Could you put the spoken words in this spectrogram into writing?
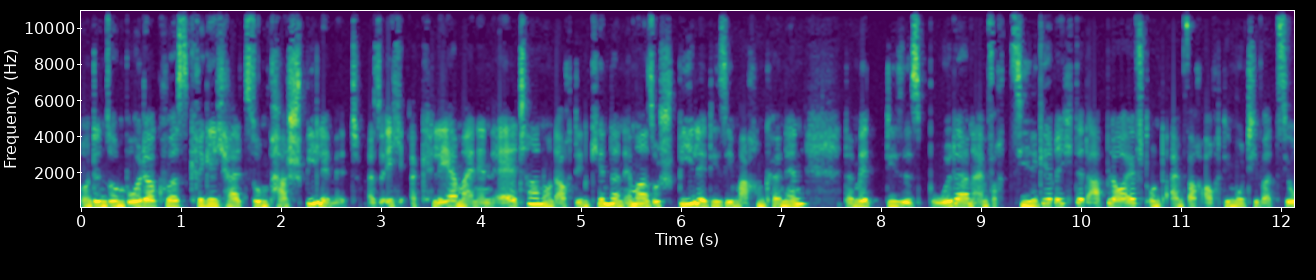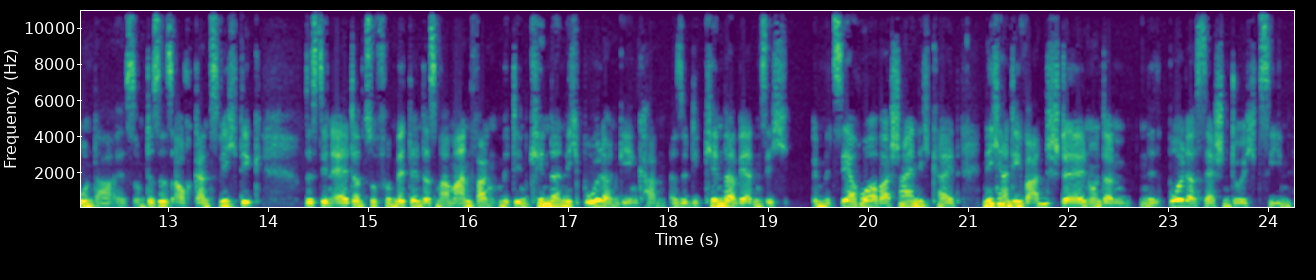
Und in so einem Boulderkurs kriege ich halt so ein paar Spiele mit. Also ich erkläre meinen Eltern und auch den Kindern immer so Spiele, die sie machen können, damit dieses Bouldern einfach zielgerichtet abläuft und einfach auch die Motivation da ist. Und das ist auch ganz wichtig, das den Eltern zu vermitteln, dass man am Anfang mit den Kindern nicht bouldern gehen kann. Also die Kinder werden sich mit sehr hoher Wahrscheinlichkeit nicht an die Wand stellen und dann eine Boulder-Session durchziehen.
